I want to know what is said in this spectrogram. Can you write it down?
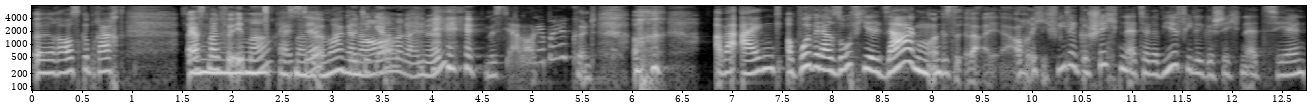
äh, rausgebracht. Erstmal für Ähm, immer, heißt Erstmal für immer, genau. Könnt ihr gerne mal reinhören. Müsst ihr aber auch nicht, wenn ihr könnt. Aber eigentlich, obwohl wir da so viel sagen und es, äh, auch ich viele Geschichten erzähle, wir viele Geschichten erzählen,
